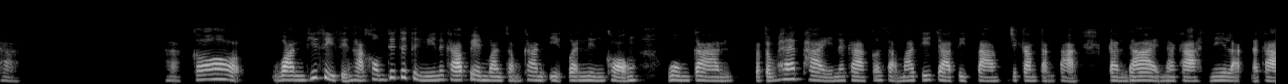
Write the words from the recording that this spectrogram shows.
ค่ะ ค่ะ ก็ วันที่ 4 สิงหาคมที่จะถึงนี้นะคะ เป็นวันสำคัญอีกวันหนึ่งของวงการัตวแพทย์ไทยนะคะก็สามารถที่จะติดตามกิจกรรมต่างๆ กันได้นะคะนี่แหละนะคะ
